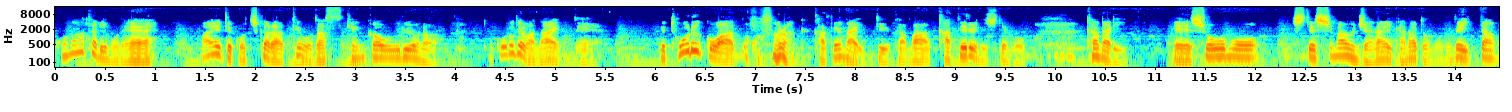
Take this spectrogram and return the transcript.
この辺りもね、あえてこっちから手を出す喧嘩を売るようなところではないので、で、トルコは おそらく勝てないっていうか、まあ勝てるにしてもかなり、えー、消耗してしまうんじゃないかなと思うので、一旦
